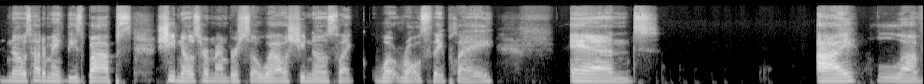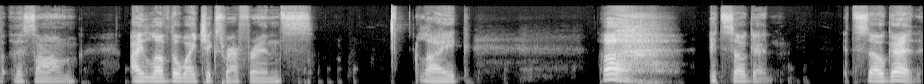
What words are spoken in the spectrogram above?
knows how to make these bops. She knows her members so well. She knows like what roles they play. And I love the song. I love the White Chicks reference. Like, ah, it's so good. It's so good.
